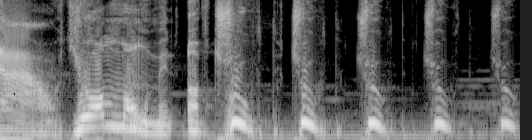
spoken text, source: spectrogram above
Now, your moment of truth, truth, truth, truth, truth.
